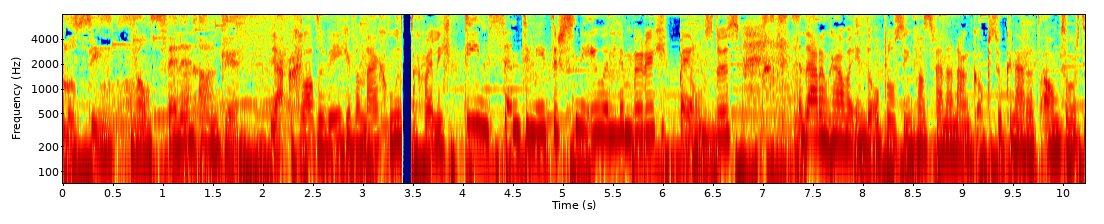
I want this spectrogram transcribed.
oplossing van Sven en Anke. Ja, gladde wegen vandaag woensdag wellicht 10 centimeter sneeuw in Limburg. Bij ons dus. En daarom gaan we in de oplossing van Sven en Anke op zoek naar het antwoord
